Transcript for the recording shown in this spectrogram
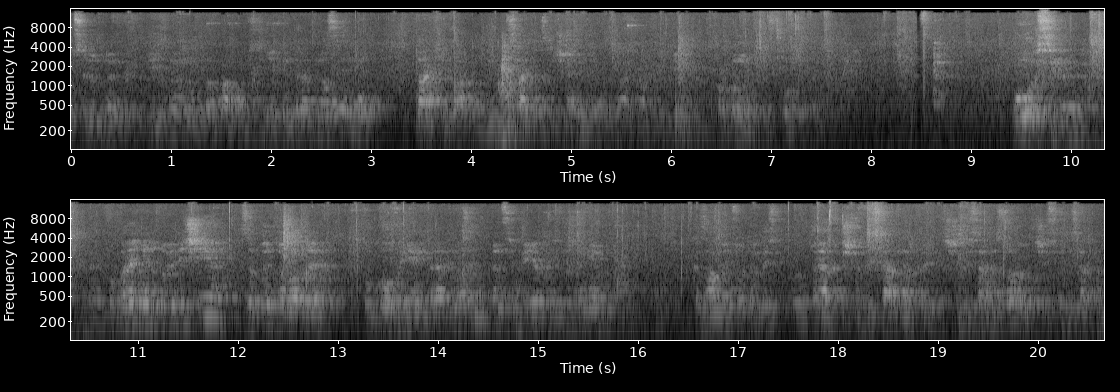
абсолютно різної направленості. Як інтернет-магазини, так і там сайти, звичайно, я не знаю, там, які пропонують послуги. Ось, е, попередні доповідачі запитували, у кого є інтернет-магазин, в принципі, я так зрозумів, казав відсоток десь порядку 60 на 30, 60 на 40 чи 70 на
